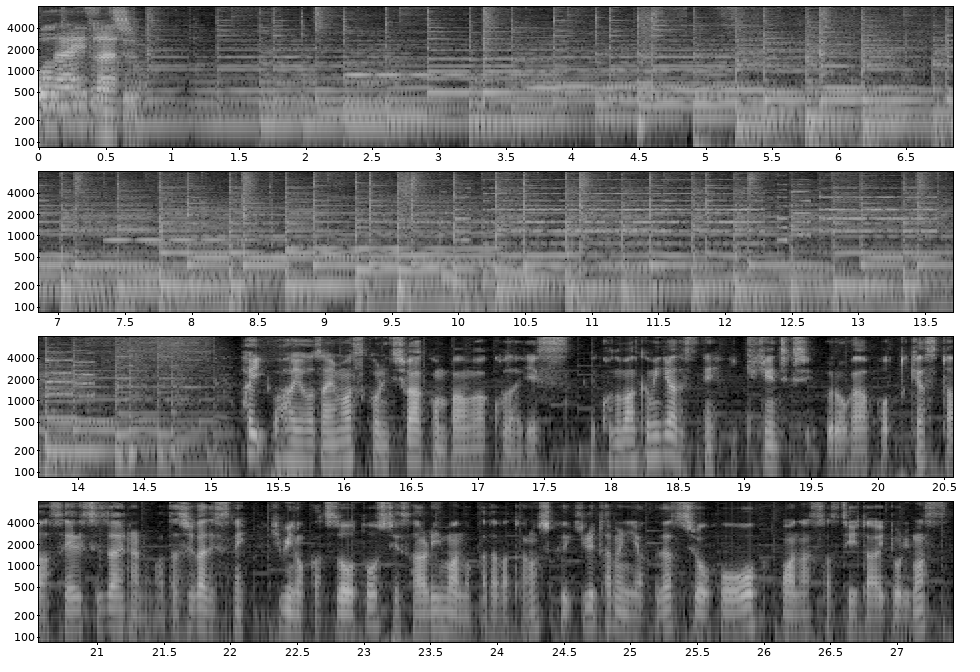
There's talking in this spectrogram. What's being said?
コーダーイズラジオはい、おはようございます。こんにちは、こんばんは、コダイです。この番組ではですね、一級建築士、ブロガー、ポッドキャスター、セールスデザイナーの私がですね、日々の活動を通してサラリーマンの方が楽しく生きるために役立つ情報をお話しさせていただいております。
